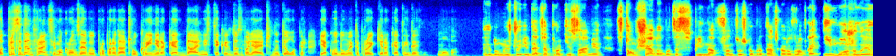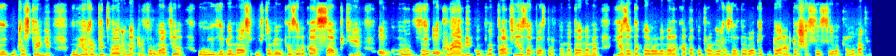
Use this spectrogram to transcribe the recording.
От президент Франції Макрон заявив про передачу Україні ракет, дальність яких дозволяє чинити опір. Як ви думаєте, про які ракети йде мова? Я думаю, що йдеться про ті самі Storm Shadow, бо це спільна французько-британська розробка, і можливо у частині, бо є вже підтверджена інформація руху до нас установки ЗРК САМПТІ ок- в окремій комплектації за паспортними даними є задекларована ракета, котра може завдавати ударів до 640 кілометрів.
